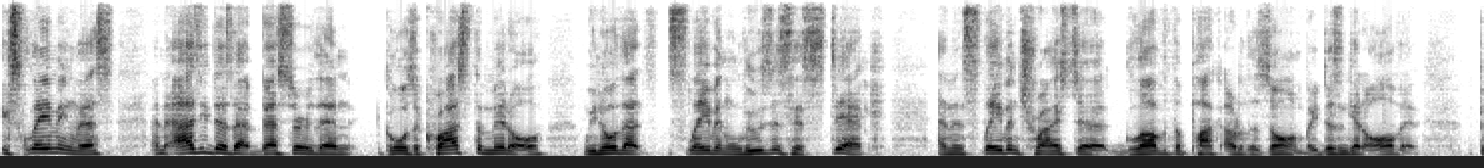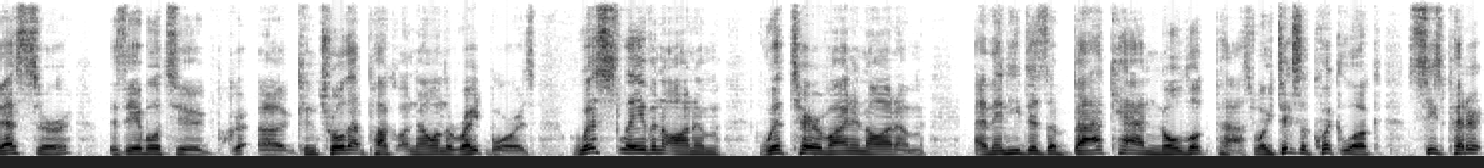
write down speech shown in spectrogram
exclaiming this. And as he does that, Boeser then goes across the middle. We know that Slavin loses his stick, and then Slavin tries to glove the puck out of the zone, but he doesn't get all of it. Boeser is able to uh, control that puck now on the right boards with Slavin on him, with Teravainen on him, and then he does a backhand no look pass. Well, he takes a quick look, sees Petter,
